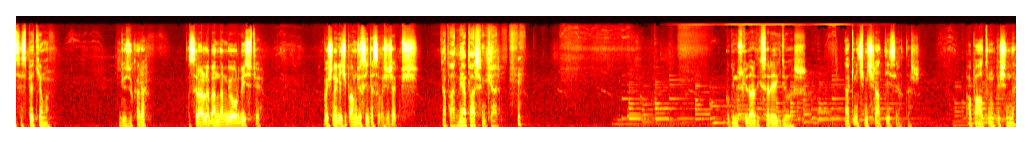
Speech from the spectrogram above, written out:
Prenses pek yaman. Gözü kara. Israrla benden bir ordu istiyor. Başına geçip amcasıyla savaşacakmış. Yapar mı yapar hünkârım. Bugün Üsküdar'daki saraya gidiyorlar. Lakin içim hiç rahat değil Siratlar. Papa Hatun'un peşinde.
